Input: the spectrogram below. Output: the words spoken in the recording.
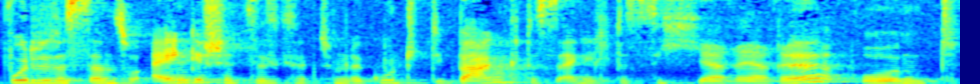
wurde das dann so eingeschätzt, dass sie gesagt haben, na gut, die Bank, das ist eigentlich das sicherere und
